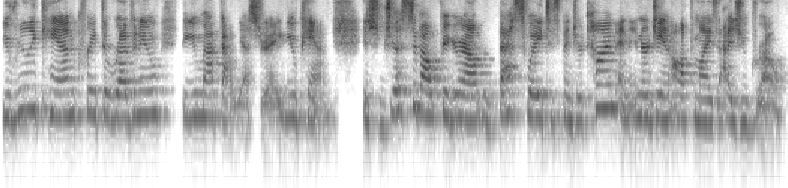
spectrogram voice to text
You really can create the revenue that you mapped out yesterday. You can. It's just about figuring out the best way to spend your time and energy and optimize as you grow.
